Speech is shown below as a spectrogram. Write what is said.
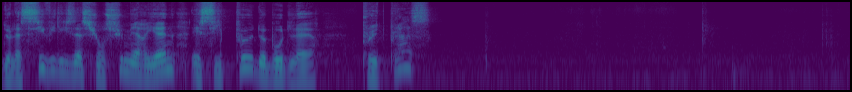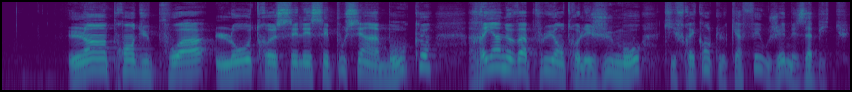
de la civilisation sumérienne et si peu de Baudelaire. Plus de place L'un prend du poids, l'autre s'est laissé pousser un bouc. Rien ne va plus entre les jumeaux qui fréquentent le café où j'ai mes habitudes.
